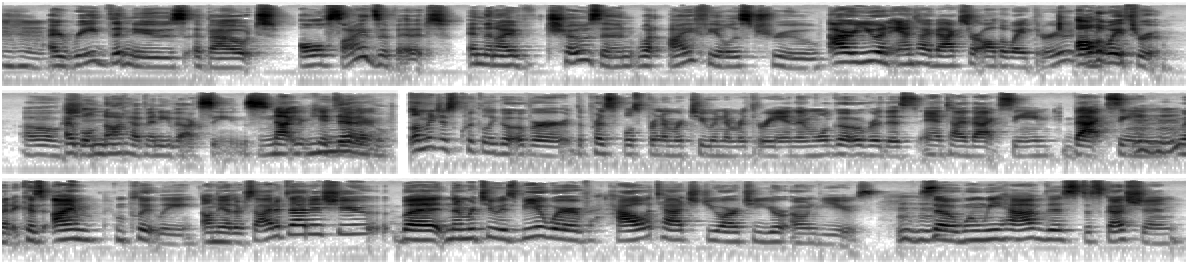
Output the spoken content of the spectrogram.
Mm-hmm. I read the news about all sides of it, and then I've chosen what I feel is true Are you an anti vaxxer all the way through? all the way through. Oh, I will not have any vaccines. Not your kids No. either. Let me just quickly go over the principles for number two and number three, and then we'll go over this anti-vaccine vaccine mm-hmm. because I'm completely on the other side of that issue. But number two is be aware of how attached you are to your own views. Mm-hmm. So when we have this discussion,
